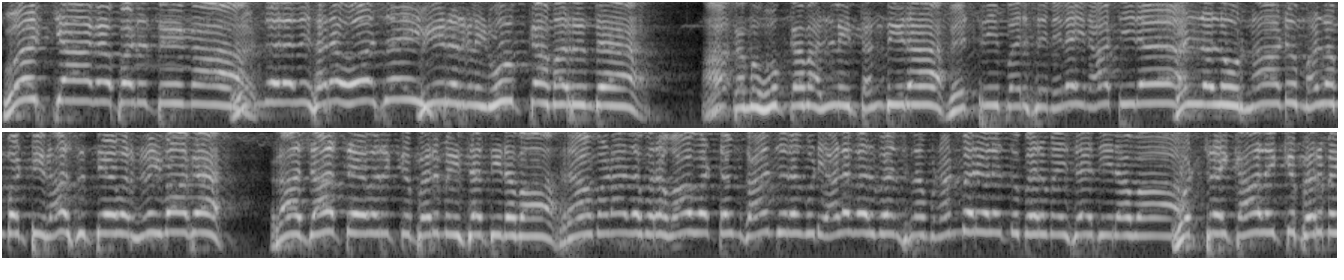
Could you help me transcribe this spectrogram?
உற்சாகப்படுத்துங்கள் உங்களது கர ஓசை. வீரர்களின் ஊக்கம் அருந்த. ஆக்கம ஊக்கம் அள்ளி தந்திட. வெற்றி பரிசு நிலை நாட்டிட. வெள்ளலூர் நாடு மலம்பட்டி ராசு தேவர் நினைவாக. ராஜா தேவருக்கு பெருமை சேர்த்திடவா? ராமநாதபுரம் மாவட்டம் காஞ்சிரங்குடி அழகர் ஃபேன்ஸ் கிளப் நண்பர்களுக்கு பெருமை சேர்த்திடவா? ஒற்றை காலைக்கு பெருமை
